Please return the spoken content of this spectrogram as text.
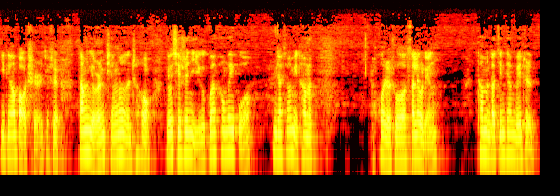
一定要保持，就是当有人评论了之后，尤其是你一个官方微博，你像小米他们，或者说三六零，他们到今天为止，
